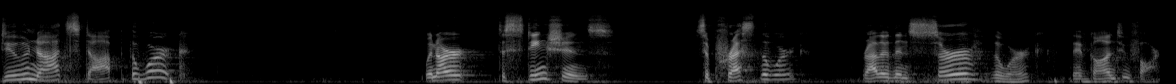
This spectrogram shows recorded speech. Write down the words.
Do not stop the work. When our distinctions suppress the work rather than serve the work, they've gone too far.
